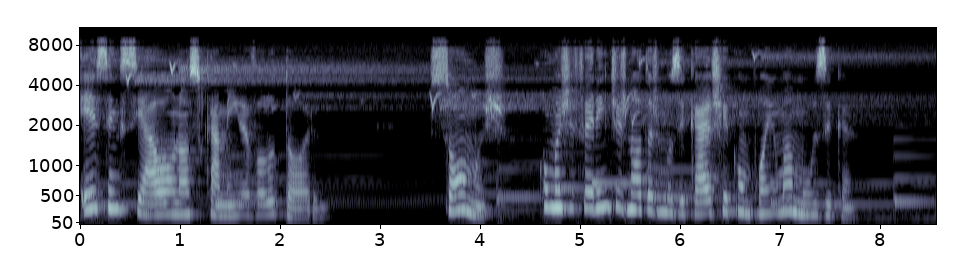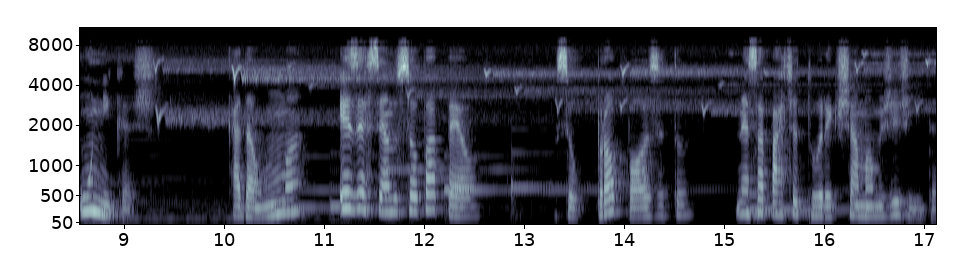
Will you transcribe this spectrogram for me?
essencial ao nosso caminho evolutório. Somos como as diferentes notas musicais que compõem uma música, únicas, cada uma exercendo seu papel, o seu propósito nessa partitura que chamamos de vida.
